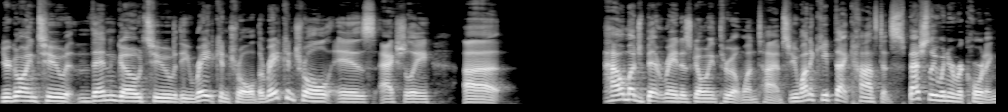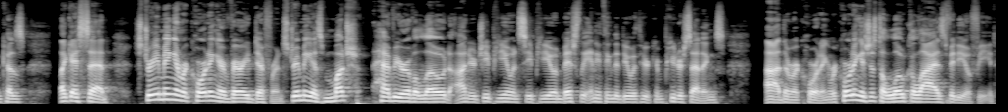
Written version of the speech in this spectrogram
you're going to then go to the rate control. The rate control is actually uh, how much bit rate is going through at one time. So you want to keep that constant, especially when you're recording, because like I said, streaming and recording are very different. Streaming is much heavier of a load on your GPU and CPU and basically anything to do with your computer settings uh, than recording. Recording is just a localized video feed.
